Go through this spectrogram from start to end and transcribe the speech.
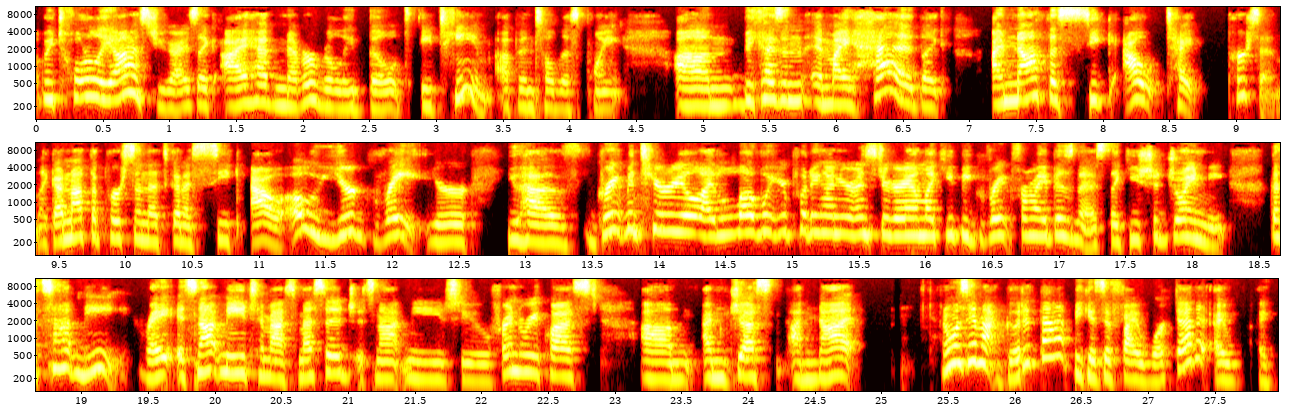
I'll be totally honest, you guys. Like, I have never really built a team up until this point. Um, because in, in my head, like, I'm not the seek out type person. Like, I'm not the person that's going to seek out, oh, you're great. You're, you have great material. I love what you're putting on your Instagram. Like, you'd be great for my business. Like, you should join me. That's not me, right? It's not me to mass message. It's not me to friend request. Um, I'm just, I'm not I don't want to say I'm not good at that because if I worked at it, I, I,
